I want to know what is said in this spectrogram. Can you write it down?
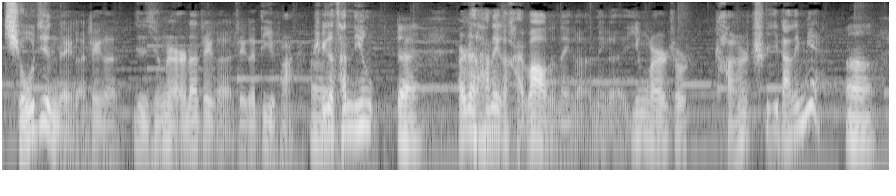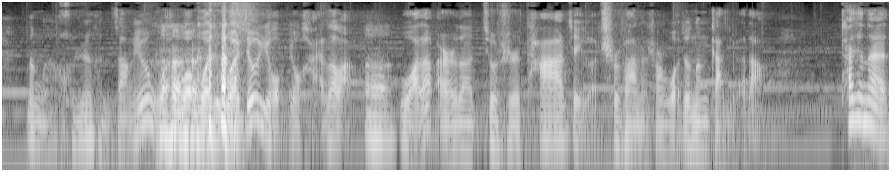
囚禁这个这个隐形人的这个这个地方是一个嗯餐厅，对，而且他那个海报的那个那个婴儿就是好像是吃意大利面，嗯。弄得浑身很脏，因为我我我我就有有孩子了，嗯。我的儿子就是他这个吃饭的时候，我就能感觉到，他现在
